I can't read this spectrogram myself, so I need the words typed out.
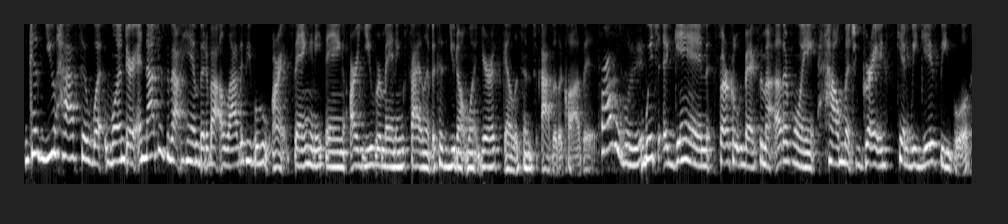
because you have to w- wonder and not just about him but about a lot of the people who aren't saying anything. Are you remaining silent because you don't want your skeletons out of the closet? Probably. which again circles back to my other point how much grace can we give people?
